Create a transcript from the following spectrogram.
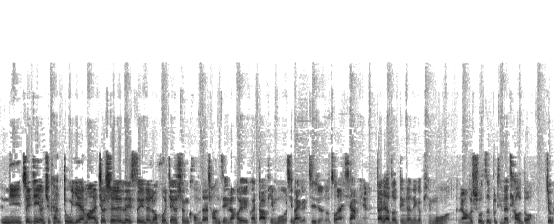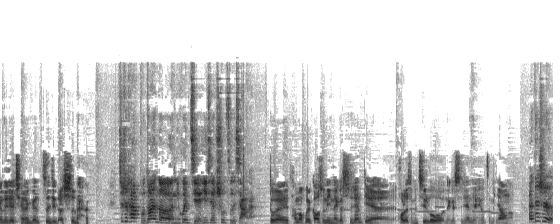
你最近有去看毒液吗？就是类似于那种火箭升空的场景，然后有一块大屏幕，几百个记者都坐在下面，大家都盯着那个屏幕，然后数字不停的跳动，就跟那些钱跟自己的似的。就是它不断的，你会截一些数字下来。对他们会告诉你哪个时间点破了什么记录，哪个时间点又怎么样了。哎，但是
